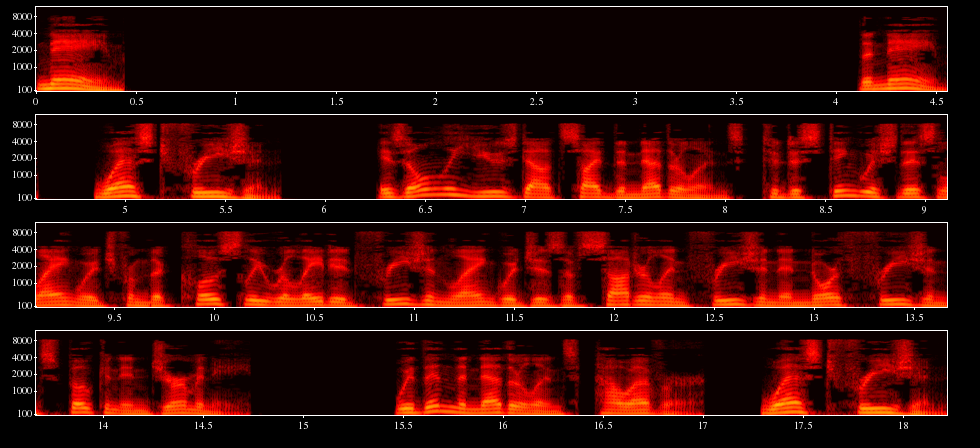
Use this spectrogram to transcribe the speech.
Name The name, West Frisian, is only used outside the Netherlands, to distinguish this language from the closely related Frisian languages of Saterland Frisian and North Frisian spoken in Germany. Within the Netherlands, however, West Frisian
